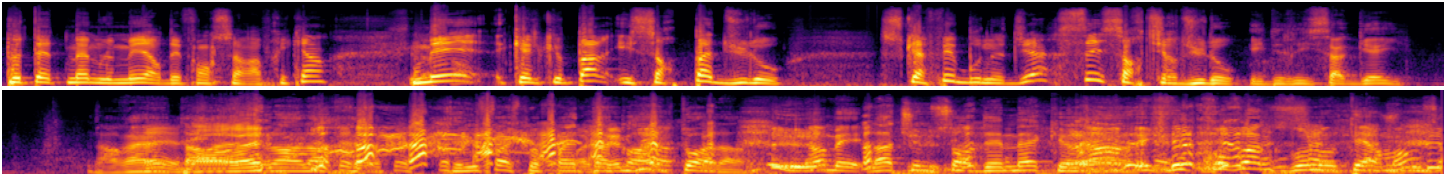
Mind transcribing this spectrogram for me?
peut-être même le meilleur défenseur africain, mais quelque part, il sort pas du lot. Ce qu'a fait Bounedjah, c'est sortir du lot. Idrissa Gueye. Arrête, Ouais, arrête, là, là. Khalifa, je peux pas être d'accord avec toi, là. Non, mais. Là, tu me sors des mecs. euh, Non, mais je vous provoque volontairement. tu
